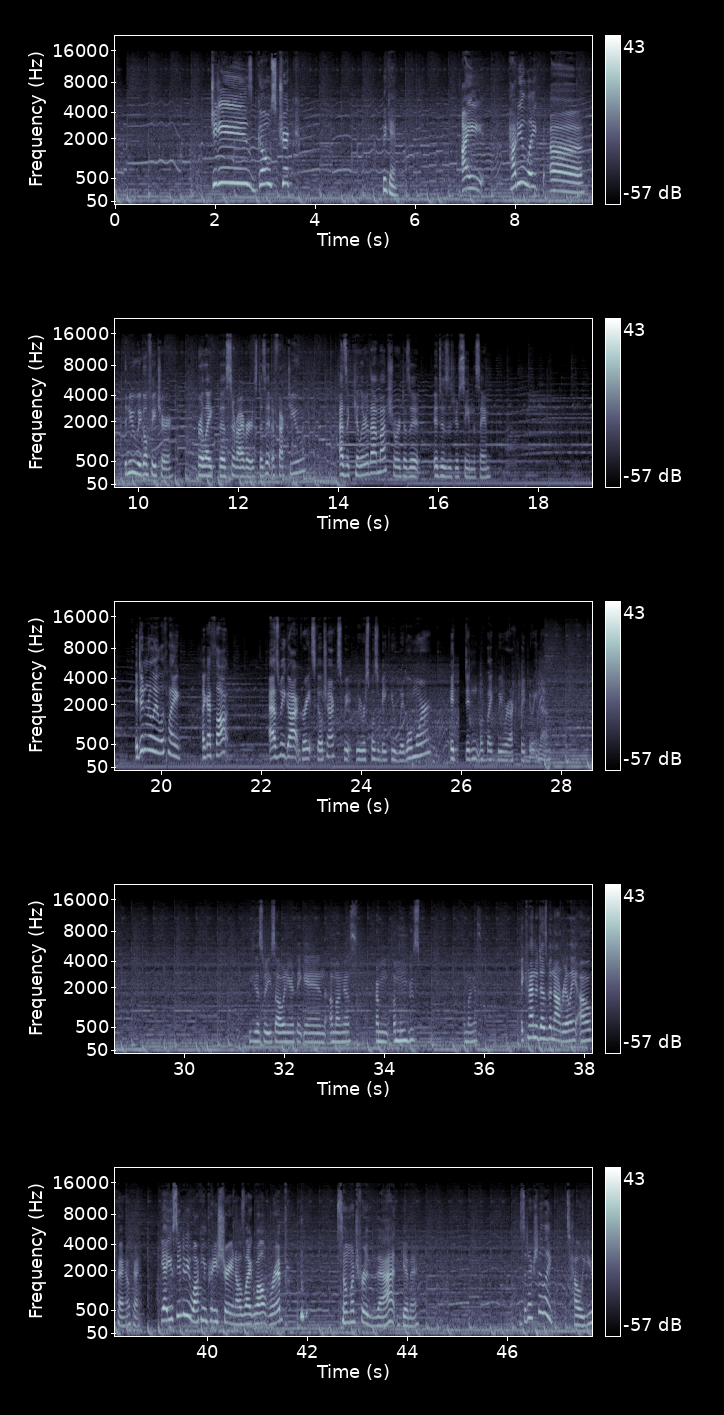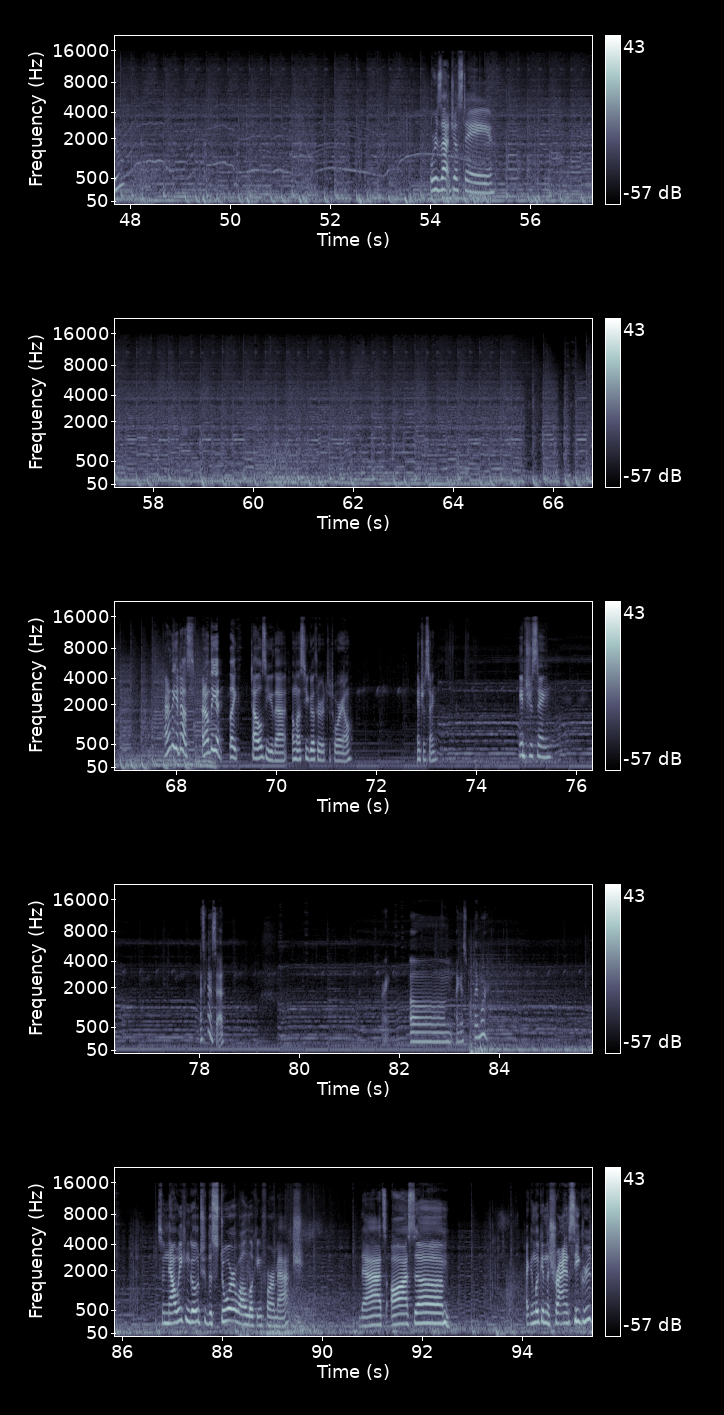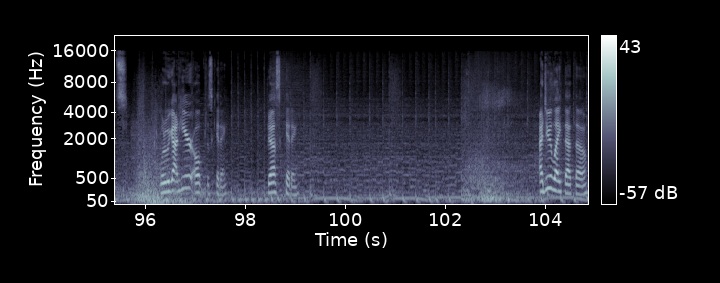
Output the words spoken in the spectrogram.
GG's Ghost Trick! Good game. I... How do you like, uh, the new wiggle feature for, like, the survivors? Does it affect you as a killer that much, or does it, it does it just seem the same? It didn't really look like, like I thought as we got great skill checks, we, we were supposed to make you wiggle more. It didn't look like we were actually doing that. Is this what you saw when you were thinking Among Us? Um, Among Us? Among Us? It kind of does, but not really. Oh, okay, okay. Yeah, you seem to be walking pretty straight, and I was like, well, rip. so much for that gimmick. Does it actually, like, tell you? Or is that just a... does. I don't think it, like, tells you that unless you go through a tutorial. Interesting. Interesting. That's kind of sad. Alright. Um, I guess we'll play more. So now we can go to the store while looking for a match. That's awesome. I can look in the Shrine of Secrets. What do we got here? Oh, just kidding. Just kidding. I do like that though.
